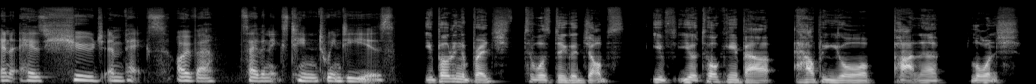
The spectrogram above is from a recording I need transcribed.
And it has huge impacts over, say, the next 10, 20 years. You're building a bridge towards Do Good Jobs. You've, you're talking about helping your partner launch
